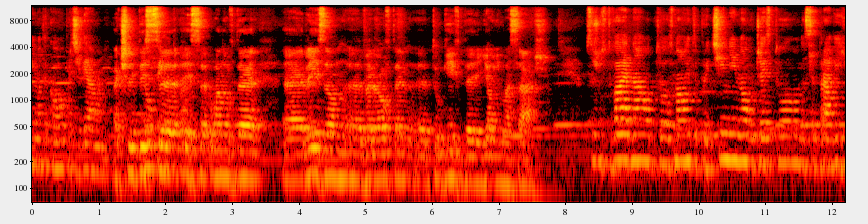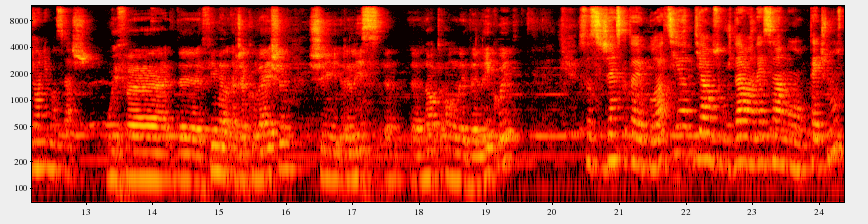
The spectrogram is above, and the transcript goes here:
има такова преживяване. Actually, this uh, is uh, one of the uh, reason uh, very often uh, to give the yoni massage. Всъщност това е една от основните причини много често да се прави йони масаж. With uh, the female ejaculation, she release uh, uh, not only the liquid, С женската еякулация тя освобождава не само течност,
